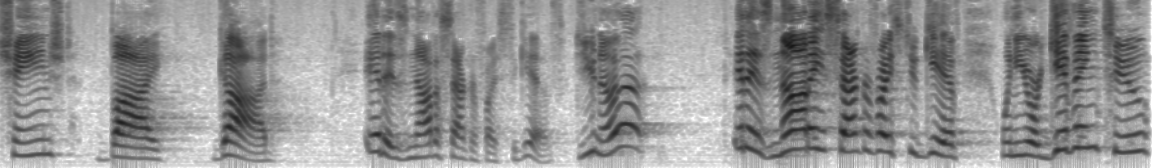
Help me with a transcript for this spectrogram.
changed by God, it is not a sacrifice to give. Do you know that? It is not a sacrifice to give when you are giving to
